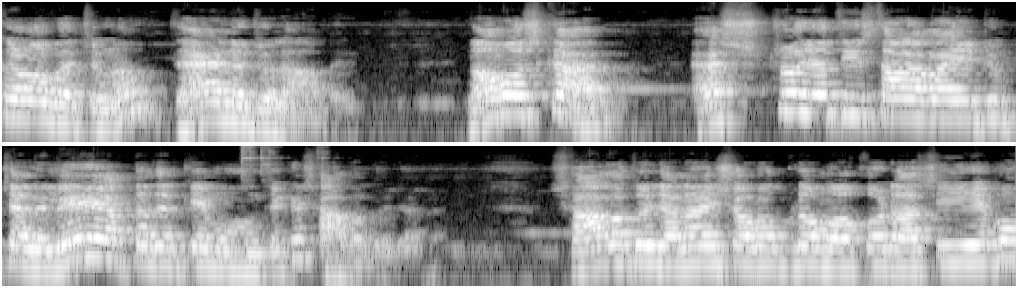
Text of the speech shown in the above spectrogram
কর্ম বচন ধ্যান জ্বলাবে নমস্কার অ্যাস্ট্রোজ্যোতিষ তারামা ইউটিউব চ্যানেলে আপনাদেরকে মন থেকে স্বাগত জানাই স্বাগত জানাই সমগ্র মকর রাশি এবং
